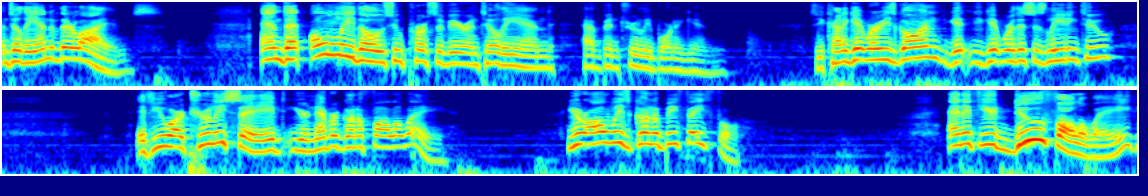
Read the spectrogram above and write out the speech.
until the end of their lives. And that only those who persevere until the end have been truly born again. So you kind of get where he's going? You get, you get where this is leading to? If you are truly saved, you're never going to fall away. You're always going to be faithful. And if you do fall away,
